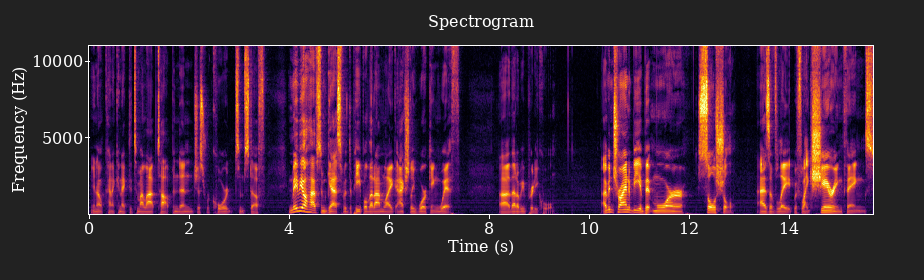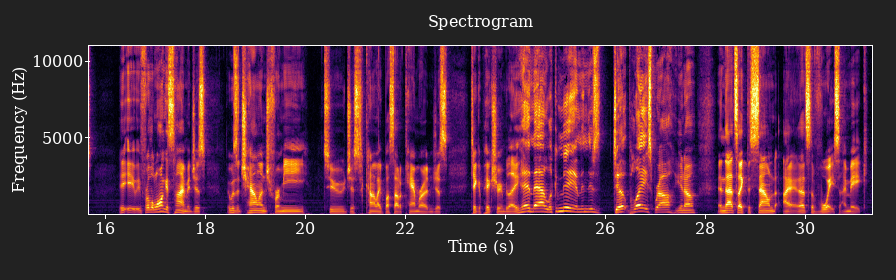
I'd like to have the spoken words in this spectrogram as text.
you know, kind of connect it to my laptop and then just record some stuff. And maybe I'll have some guests with the people that I'm like actually working with. Uh, that'll be pretty cool. I've been trying to be a bit more social as of late with like sharing things. It, it, for the longest time, it just it was a challenge for me to just kind of like bust out a camera and just take a picture and be like, "Hey man, look at me! I'm in this dope place, bro." You know, and that's like the sound I that's the voice I make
